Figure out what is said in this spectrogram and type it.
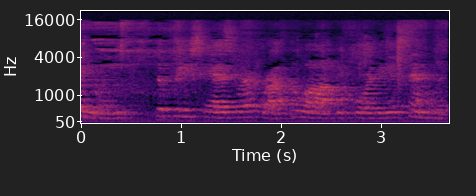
Accordingly, the priest Ezra brought the law before the assembly,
